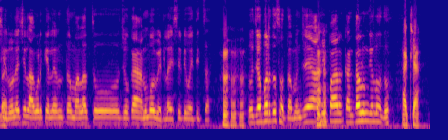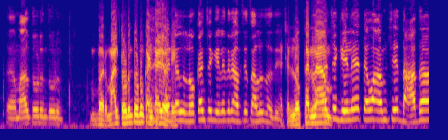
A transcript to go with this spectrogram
शिरोल्याची लागवड केल्यानंतर मला तो जो काय अनुभव भेटला एसीटी वैदिकचा. तो जबरदस्त होता. म्हणजे आम्ही फार कंटाळून गेलो होतो. अच्छा. अं, माल तोडून तोडून. बर माल तोडून तोडून कंटाळले होते. लोकांचे गेले तरी आमचे चालूच होते. अच्छा लोकांना लोकांचे गेले तेव्हा आमचे दहा दहा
